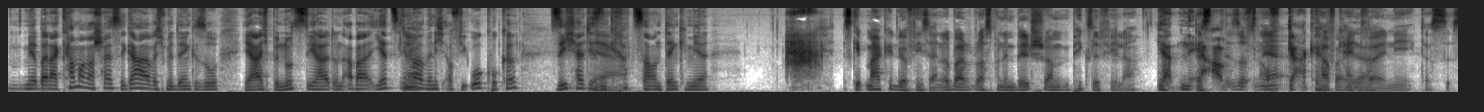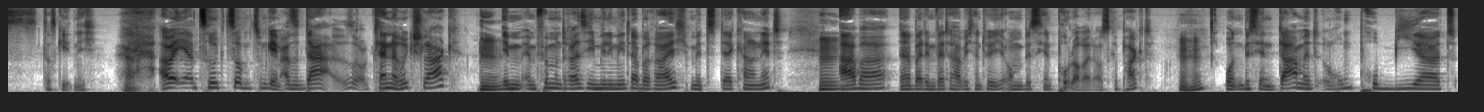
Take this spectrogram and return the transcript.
mir bei einer Kamera scheißegal, weil ich mir denke so, ja, ich benutze die halt. Und aber jetzt immer, Ja. wenn ich auf die Uhr gucke, sehe ich halt diesen Ja. Kratzer und denke mir, Es gibt Marken, die dürfen nicht sein, aber du hast bei einem Bildschirm einen Pixelfehler. ja, nee, Das, auf, also, auf ne, gar keinen auf Fall. keinen ja. Fall. Nee, das ist, das geht nicht. Aber ja, zurück zum, zum Game. Also da, so kleiner Rückschlag. Mhm. im, im 35 mm Bereich mit der Canonette. Mhm. Aber äh, bei dem Wetter habe ich natürlich auch ein bisschen Polaroid ausgepackt Mhm. und ein bisschen damit rumprobiert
